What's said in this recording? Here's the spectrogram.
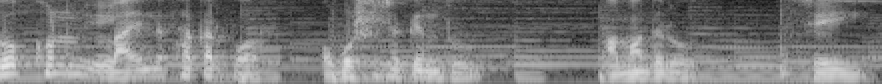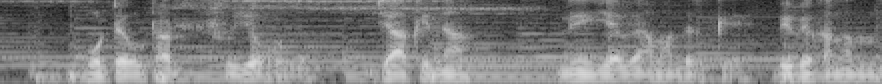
দীর্ঘক্ষণ লাইনে থাকার পর অবশেষে কিন্তু আমাদেরও সেই বোটে ওঠার সুযোগ হলো, যা কিনা নিয়ে যাবে আমাদেরকে বিবেকানন্দ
